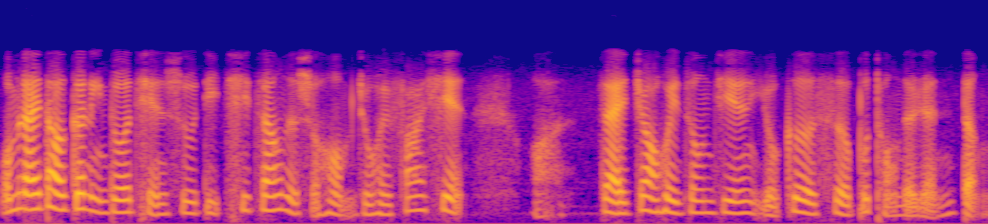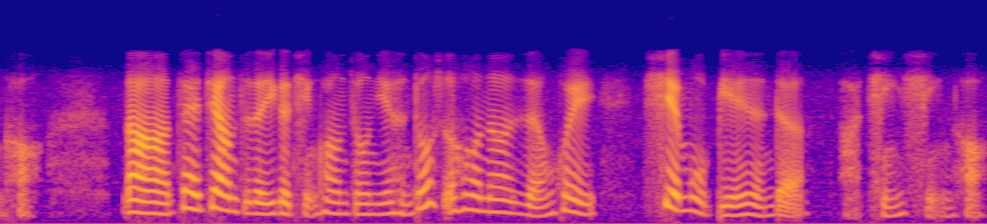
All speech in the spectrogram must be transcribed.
我们来到哥林多前书第七章的时候，我们就会发现啊，在教会中间有各色不同的人等哈。那在这样子的一个情况中间，很多时候呢，人会羡慕别人的啊情形哈。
